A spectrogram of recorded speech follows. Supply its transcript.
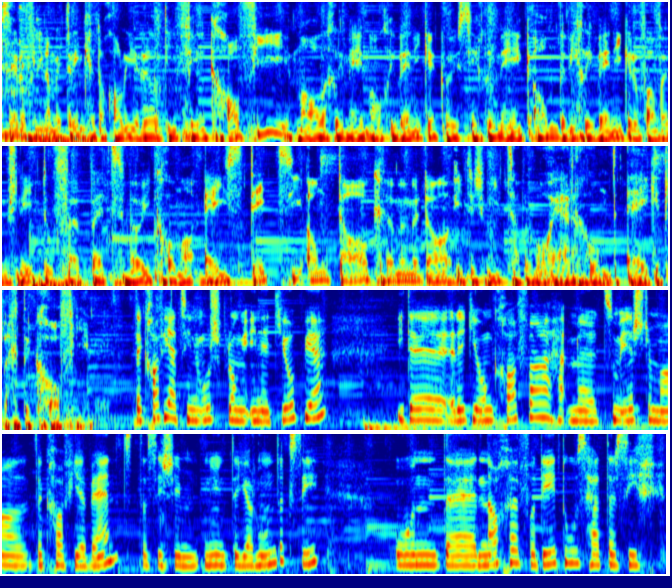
Serafina, wir trinken doch alle relativ viel Kaffee. Mal ein bisschen mehr, mal ein bisschen weniger. Gewisse ein bisschen mehr, andere ein bisschen weniger. Auf jeden im Schnitt auf etwa 2,1 Dezi am Tag kommen wir da in der Schweiz. Aber woher kommt eigentlich der Kaffee? Der Kaffee hat seinen Ursprung in Äthiopien. In der Region Kaffa hat man zum ersten Mal den Kaffee erwähnt. Das war im 9. Jahrhundert. Und äh, nachher von dort aus hat er sich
